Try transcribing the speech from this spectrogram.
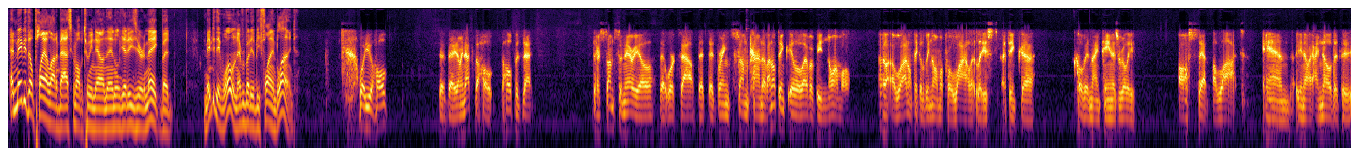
and maybe they'll play a lot of basketball between now and then. It'll get easier to make, but maybe they won't. Everybody will be flying blind. Well, you hope they. I mean, that's the hope. The hope is that there's some scenario that works out that that brings some kind of. I don't think it'll ever be normal. Uh, well, I don't think it'll be normal for a while at least. I think uh, COVID nineteen has really offset a lot, and you know I know that the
